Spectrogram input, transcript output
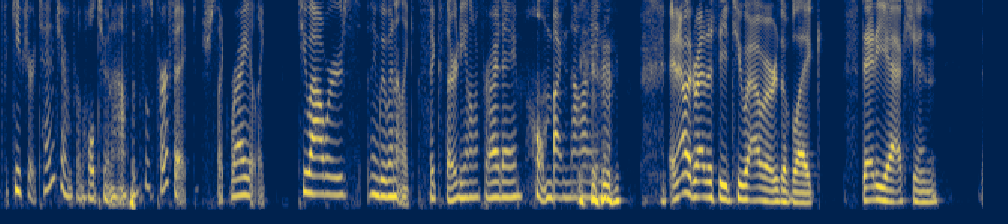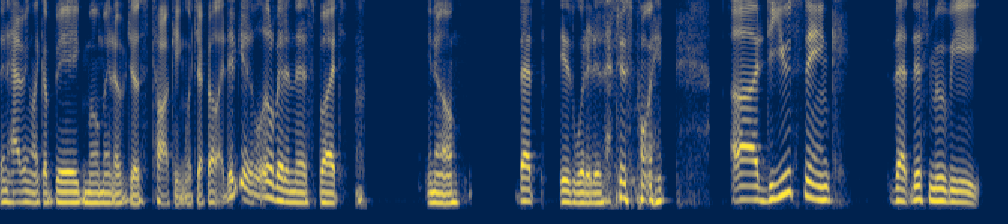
If it keeps your attention for the whole two and a half, but this was perfect. It's just like right, like two hours. I think we went at like six thirty on a Friday, home by nine. And I would rather see two hours of like steady action than having like a big moment of just talking, which I felt I did get a little bit in this, but you know, that is what it is at this point. Uh, do you think that this movie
